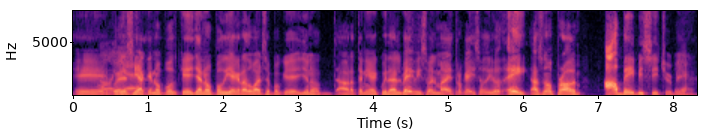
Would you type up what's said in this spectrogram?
Eh, Oh, pues yeah. decía que no que ella no podía graduarse porque you know, ahora tenía que cuidar del baby. So el maestro que hizo dijo, hey, that's no problem. I'll babysit your baby. Yeah.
